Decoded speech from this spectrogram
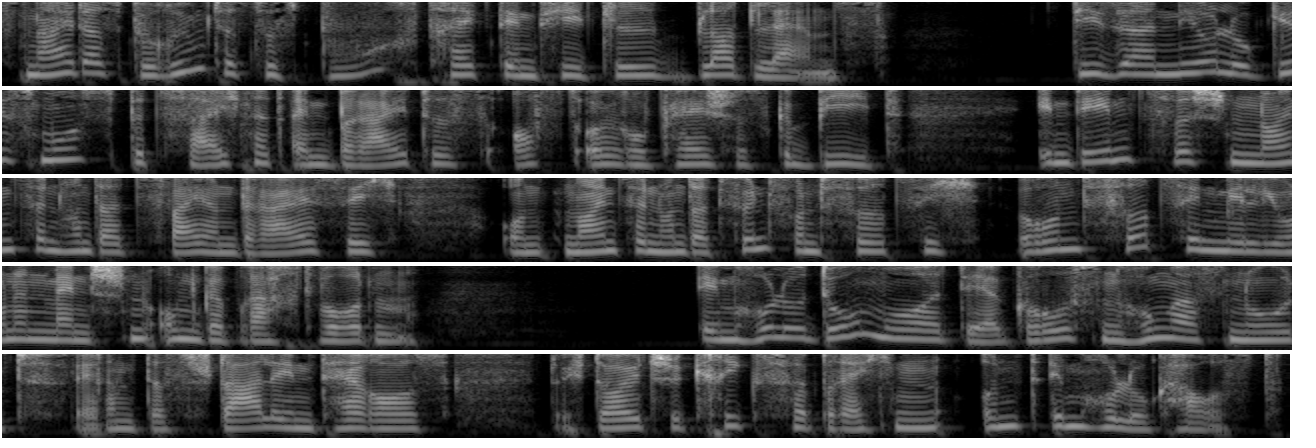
Snyders berühmtestes Buch trägt den Titel Bloodlands – dieser Neologismus bezeichnet ein breites osteuropäisches Gebiet, in dem zwischen 1932 und 1945 rund 14 Millionen Menschen umgebracht wurden. Im Holodomor der großen Hungersnot während des Stalin-Terrors durch deutsche Kriegsverbrechen und im Holocaust.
